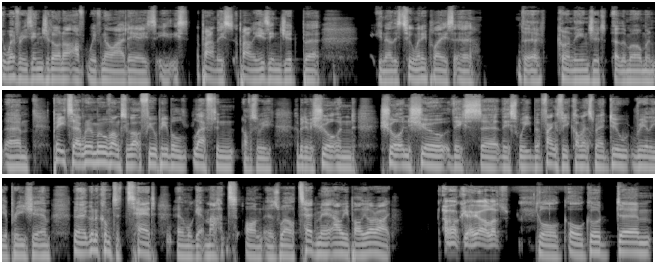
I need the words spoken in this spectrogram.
whether he's injured or not, I've, we've no idea. He's, he's apparently he's, apparently he's injured, but you know there's too many players that are that are currently injured at the moment. Um, Peter, I'm going to move on because we've got a few people left, and obviously a bit of a shortened shortened show this uh, this week. But thanks for your comments, mate. Do really appreciate them. Uh, going to come to Ted, and we'll get Matt on as well. Ted, mate, how are you, pal? You all right? Okay, yeah, lads. all all good. Um,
